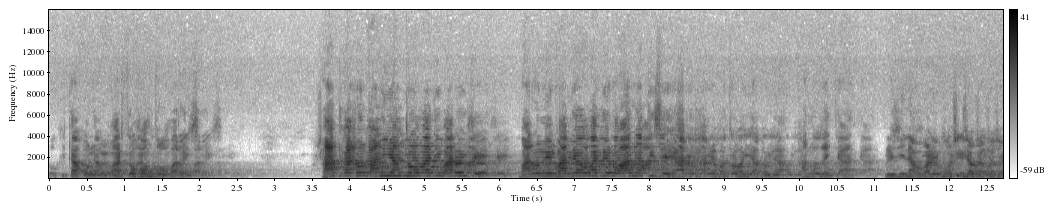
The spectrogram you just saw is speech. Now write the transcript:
ও, কিতা করব বেমার তো কম তো বার হয়েছে সাত কাঠর ভানি আনতো অবাদি বার হয়েছে বারণের বাদে অবাদি রোয়া না দিছে আরও মানে কত হইয়া কইলা খানো যাইতা। প্রেজিনা হবারে মুন্সি হিসাবে কইছে,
